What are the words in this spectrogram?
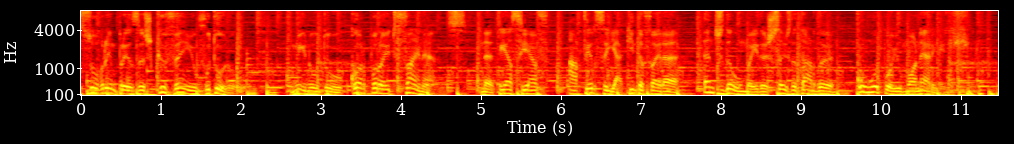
sobre empresas que veem o futuro. Minuto Corporate Finance. Na TSF, à terça e à quinta-feira, antes da uma e das seis da tarde, com o apoio Moneris.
